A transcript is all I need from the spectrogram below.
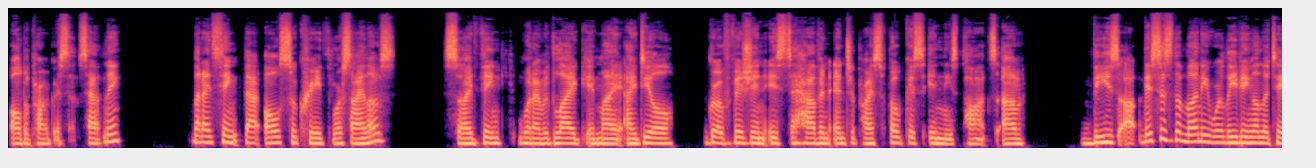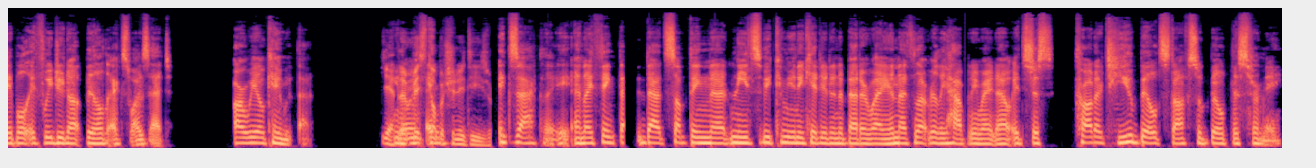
all the progress that's happening. But I think that also creates more silos. So I think what I would like in my ideal growth vision is to have an enterprise focus in these pods of these, are, this is the money we're leaving on the table if we do not build XYZ. Are we okay with that? Yeah, the missed opportunities. Exactly. And I think that that's something that needs to be communicated in a better way. And that's not really happening right now. It's just product, you build stuff. So build this for me.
